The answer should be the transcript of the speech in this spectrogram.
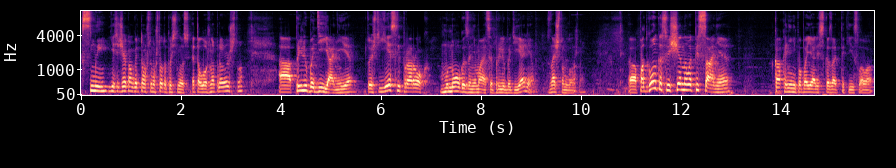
Сны, если человек вам говорит о том, что ему что-то приснилось, это ложное пророчество. А, прелюбодеяние, то есть если пророк много занимается прелюбодеянием, значит он ложный. А, подгонка священного писания, как они не побоялись сказать такие слова.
